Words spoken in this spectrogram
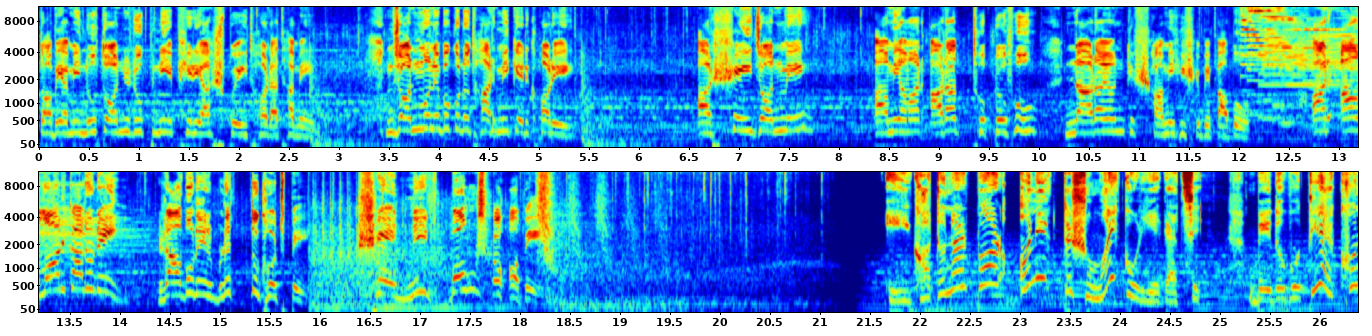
তবে আমি নূতন রূপ নিয়ে ফিরে আসব এই ধরাধামে। জন্ম নেব কোনো ধার্মিকের ঘরে। আর সেই জন্মে আমি আমার আরাধ্য প্রভু নারায়ণকে স্বামী হিসেবে পাব। আর আমার কারণেই রাবণের মৃত্যু ঘটবে। সে নির্বংশ হবে। এই ঘটনার পর অনেকটা সময় গড়িয়ে গেছে। বেদবতী এখন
